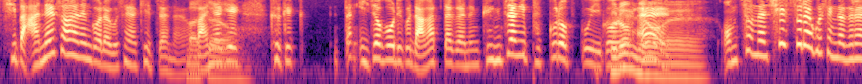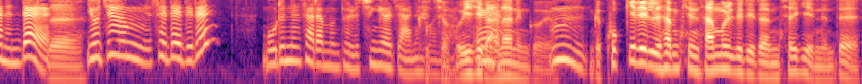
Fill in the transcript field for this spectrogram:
집 안에서 하는 거라고 생각했잖아요. 맞아요. 만약에 그렇게 딱 잊어버리고 나갔다가는 굉장히 부끄럽고 이거 그럼요. 예, 예. 엄청난 실수라고 생각을 하는데 네. 요즘 세대들은 모르는 사람은 별로 중요하지 않은 그렇죠. 거예요. 의식 예. 안 하는 거예요. 음. 그러니까 코끼리를 삼킨 사물들이라는 책이 있는데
